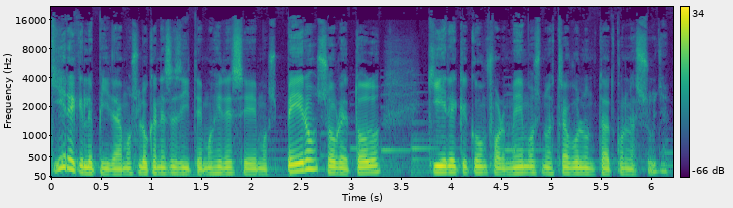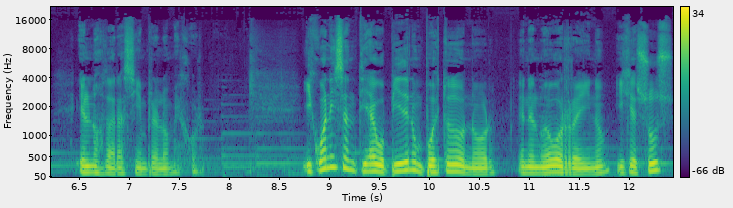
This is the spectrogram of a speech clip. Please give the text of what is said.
quiere que le pidamos lo que necesitemos y deseemos, pero sobre todo quiere que conformemos nuestra voluntad con la suya. Él nos dará siempre lo mejor. Y Juan y Santiago piden un puesto de honor en el nuevo reino y Jesús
